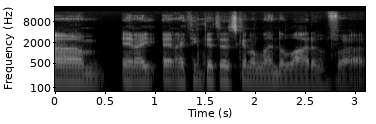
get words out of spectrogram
um, and I and I think that that's going to lend a lot of uh,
